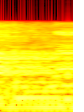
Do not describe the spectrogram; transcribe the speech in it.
Oh.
